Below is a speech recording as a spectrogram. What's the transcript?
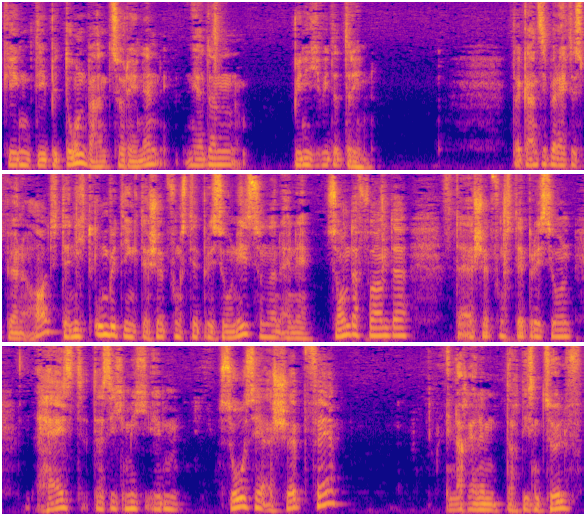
gegen die Betonwand zu rennen, ja, dann bin ich wieder drin. Der ganze Bereich des Burnout, der nicht unbedingt Erschöpfungsdepression ist, sondern eine Sonderform der, der Erschöpfungsdepression, heißt, dass ich mich eben so sehr erschöpfe, nach einem, nach diesem zwölf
